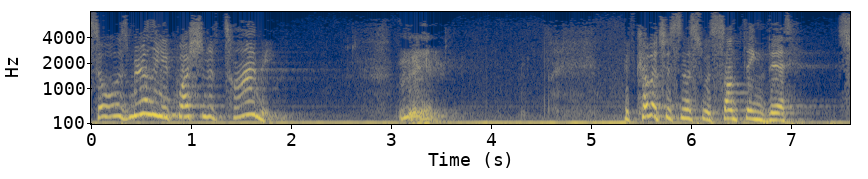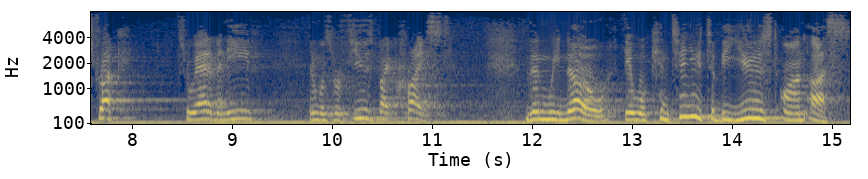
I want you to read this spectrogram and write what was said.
So it was merely a question of timing. if covetousness was something that struck through Adam and Eve and was refused by Christ, then we know it will continue to be used on us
